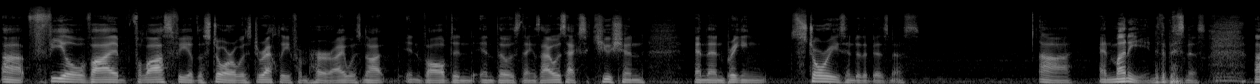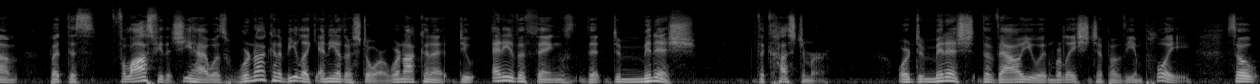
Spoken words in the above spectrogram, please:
uh, feel vibe philosophy of the store was directly from her. I was not involved in in those things. I was execution and then bringing stories into the business uh, and money into the business. Um, but this philosophy that she had was we're not going to be like any other store. We're not going to do any of the things that diminish the customer or diminish the value and relationship of the employee. So,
